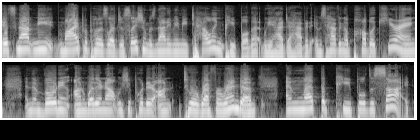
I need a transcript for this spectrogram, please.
it's not me my proposed legislation was not even me telling people that we had to have it. It was having a public hearing and then voting on whether or not we should put it on to a referendum and let the people decide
